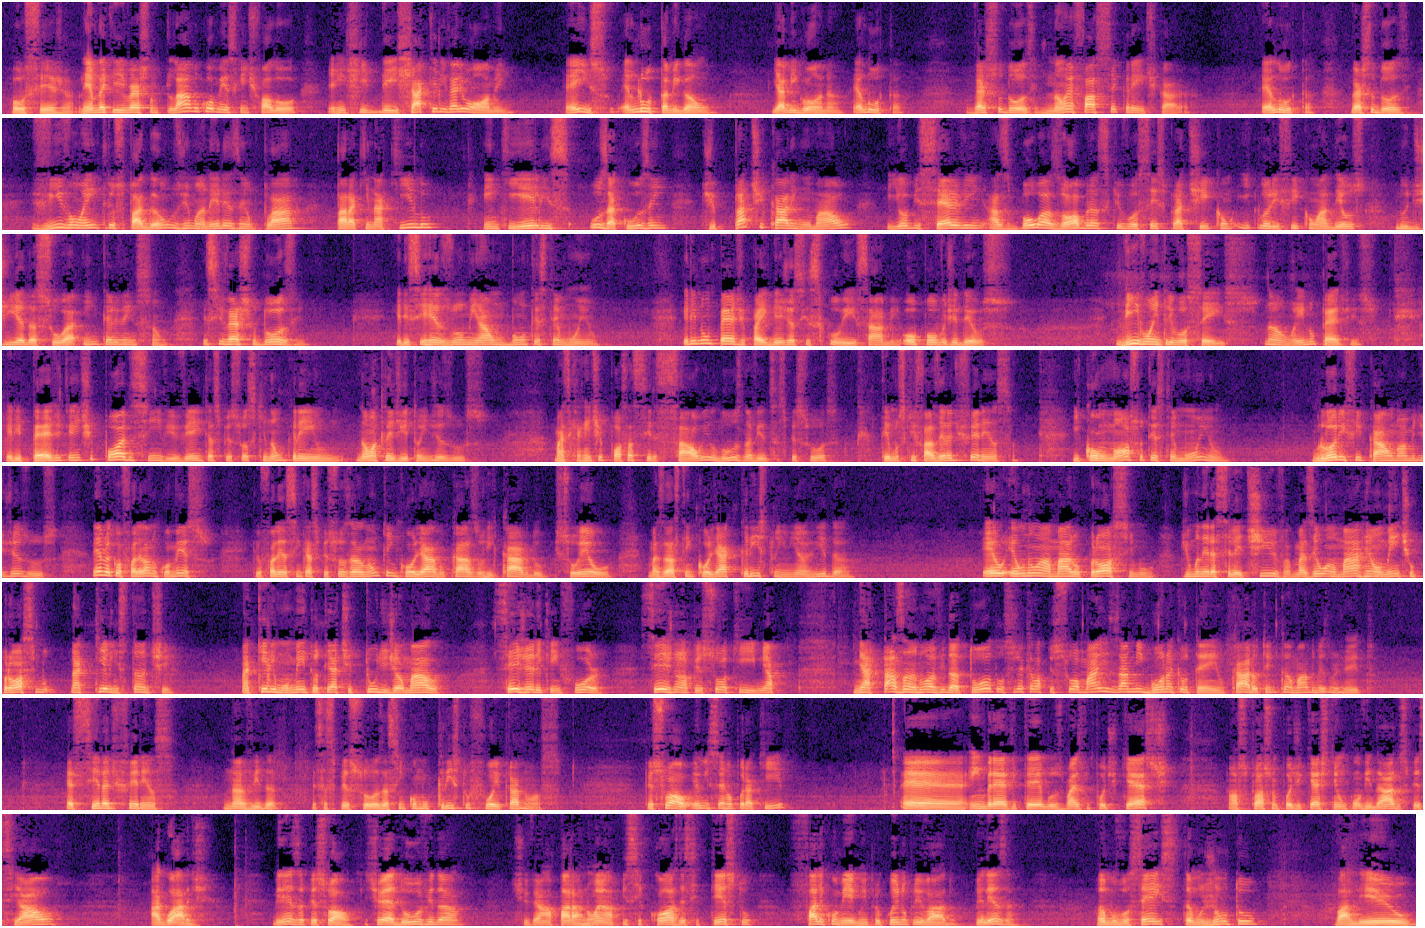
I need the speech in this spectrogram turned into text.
Ou seja, lembra daquele verso lá no começo que a gente falou? A gente deixar aquele velho homem. É isso, é luta, amigão e amigona, é luta. Verso 12, não é fácil ser crente, cara. É luta. Verso 12, vivam entre os pagãos de maneira exemplar, para que naquilo em que eles os acusem de praticarem o mal e observem as boas obras que vocês praticam e glorificam a Deus no dia da sua intervenção. Esse verso 12, ele se resume a um bom testemunho. Ele não pede para a igreja se excluir, sabe? Ou povo de Deus. Vivam entre vocês. Não, ele não pede isso. Ele pede que a gente pode sim viver entre as pessoas que não creem, não acreditam em Jesus. Mas que a gente possa ser sal e luz na vida dessas pessoas. Temos que fazer a diferença e com o nosso testemunho glorificar o nome de Jesus. Lembra que eu falei lá no começo? Que eu falei assim que as pessoas elas não têm que olhar, no caso, o Ricardo, que sou eu, mas elas têm que olhar Cristo em minha vida. Eu, eu não amar o próximo de maneira seletiva, mas eu amar realmente o próximo naquele instante, naquele momento, eu ter a atitude de amá-lo, seja ele quem for, seja uma pessoa que me me atazanou a vida toda, ou seja, aquela pessoa mais amigona que eu tenho. Cara, eu tenho que amar do mesmo jeito. É ser a diferença na vida dessas pessoas, assim como Cristo foi para nós. Pessoal, eu encerro por aqui. É, em breve temos mais um podcast. Nosso próximo podcast tem um convidado especial. Aguarde. Beleza, pessoal? Se tiver dúvida, tiver uma paranoia, uma psicose desse texto, fale comigo, me procure no privado, beleza? Amo vocês, tamo junto, valeu!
